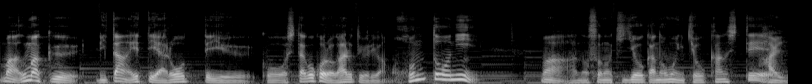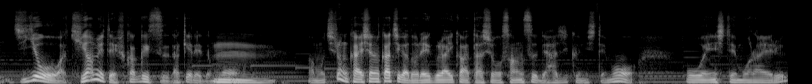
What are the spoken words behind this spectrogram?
まあ、うまくリターン得てやろうっていうこう下心があるというよりは本当に、まあ、あのその起業家の思いに共感して、はい。事業は極めて不確実だけれども、うん。まあもちろん会社の価値がどれぐらいかは多少算数で弾くにしても応援してもらえる。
